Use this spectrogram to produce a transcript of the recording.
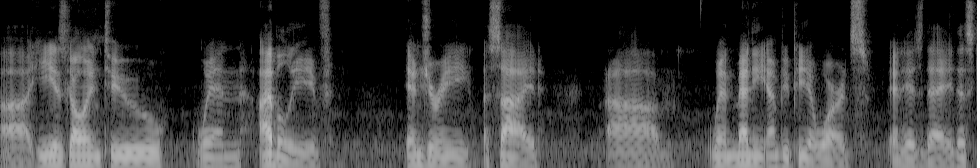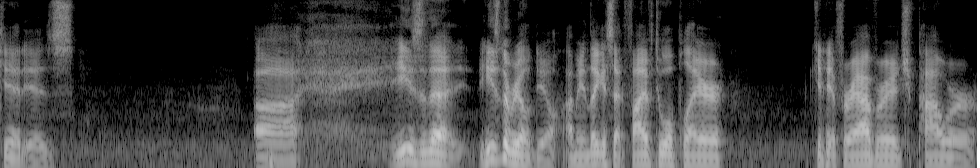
Uh, he is going to win, I believe, injury aside, um, win many MVP awards in his day. This kid is. Uh, he's the he's the real deal. I mean, like I said, five tool player, can hit for average, power,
